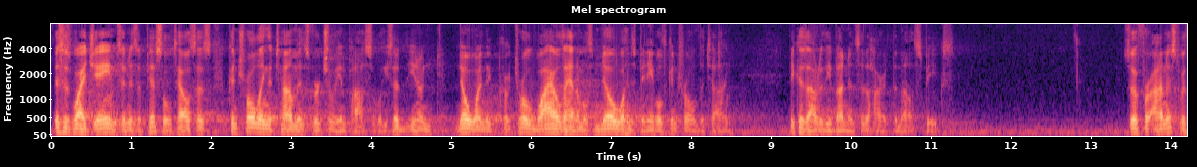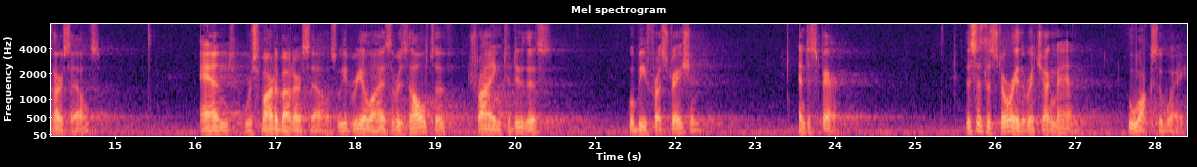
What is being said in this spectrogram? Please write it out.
This is why James in his epistle tells us controlling the tongue is virtually impossible. He said, you know, no one, that control wild animals, no one's been able to control the tongue because out of the abundance of the heart, the mouth speaks. So if we're honest with ourselves and we're smart about ourselves, we'd realize the result of trying to do this will be frustration and despair. This is the story of the rich young man who walks away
